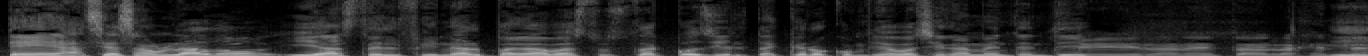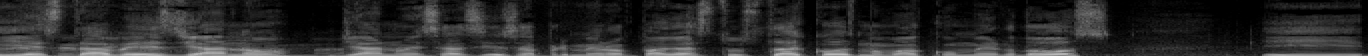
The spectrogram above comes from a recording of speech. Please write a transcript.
te hacías a un lado y hasta el final pagabas tus tacos y el taquero confiaba ciegamente en ti. Sí, la neta, la gente y esta vez ya no, onda. ya no es así, o sea, primero pagas tus tacos, me voy a comer dos y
